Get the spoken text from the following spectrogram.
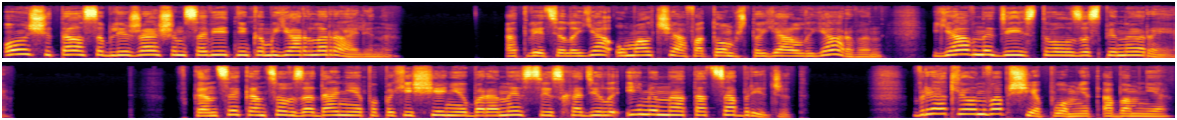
Он считался ближайшим советником ярла Райлина», — ответила я, умолчав о том, что ярл Ярван явно действовал за спиной Рея. В конце концов, задание по похищению баронессы исходило именно от отца Бриджит. Вряд ли он вообще помнит обо мне.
